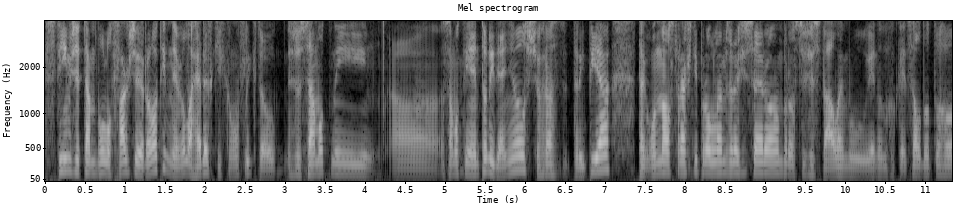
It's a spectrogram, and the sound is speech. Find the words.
s tým, že tam bolo fakt, že relatívne veľa hereckých konfliktov, že samotný, uh, samotný Anthony Daniels, čo hrá Tripia, tak on mal strašný problém s režisérom, proste, že stále mu jednoducho kecal do toho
